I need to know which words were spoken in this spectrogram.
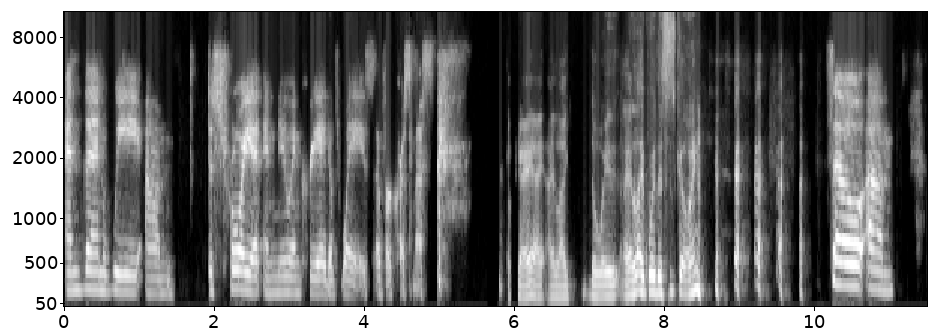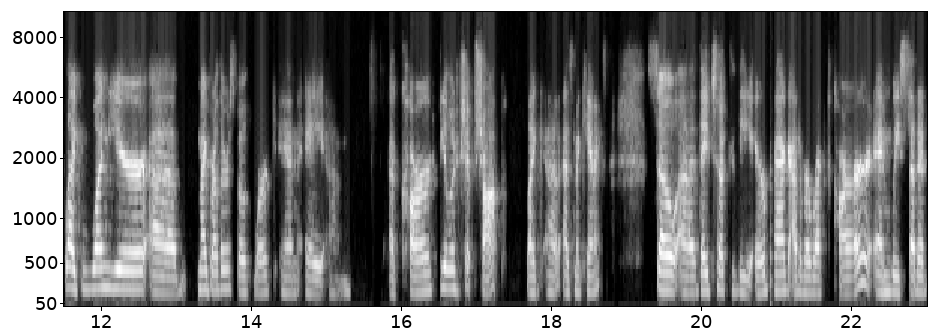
And then we um, destroy it in new and creative ways over Christmas. okay. I, I like the way, I like where this is going. So, um, like one year, uh, my brothers both work in a um, a car dealership shop, like uh, as mechanics. So uh, they took the airbag out of a wrecked car and we set it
